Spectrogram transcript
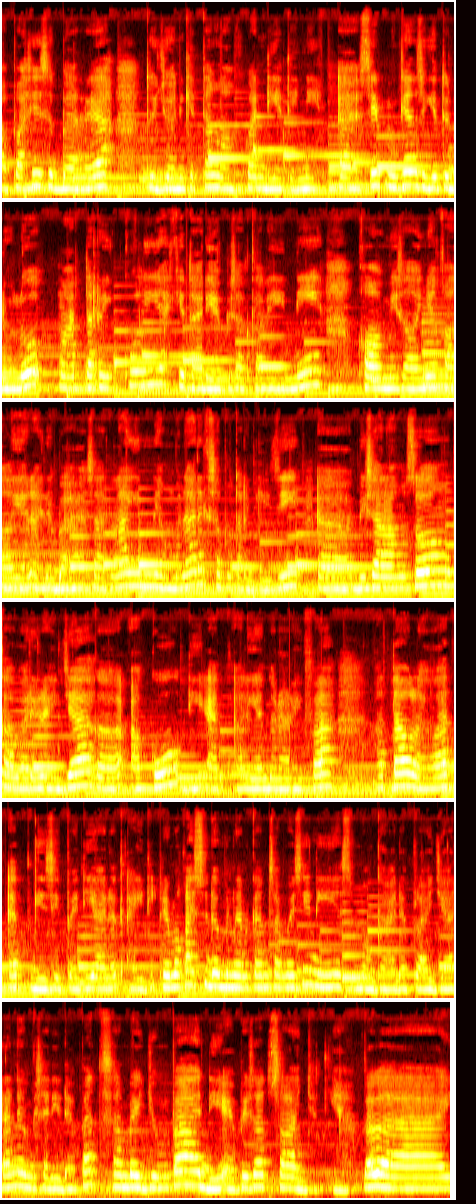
apa sih sebenarnya tujuan kita melakukan diet ini. Eh, sip, mungkin segitu dulu materi kuliah kita di episode kali ini. Kalau misalnya kalian ada bahasan lain yang menarik seputar gizi, eh, bisa langsung kabarin aja ke aku di @alianurarifa atau lewat at gizipedia.id. Terima kasih sudah mendengarkan sampai sini. Semoga ada pelajaran yang bisa didapat. Sampai jumpa di episode selanjutnya. Bye-bye.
